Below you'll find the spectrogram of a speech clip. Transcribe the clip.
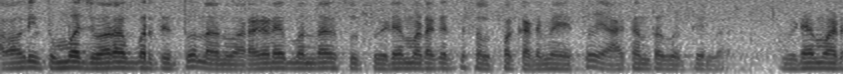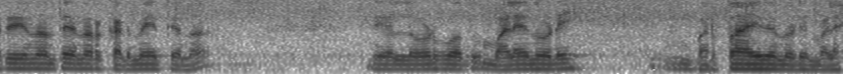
ಅವಾಗಲೂ ತುಂಬ ಜೋರಾಗಿ ಬರ್ತಿತ್ತು. ನಾನು ಹೊರಗಡೆ ಬಂದಾಗ ಸ್ವಲ್ಪ ವಿಡಿಯೋ ಮಾಡೋಕ್ಕೆ ಸ್ವಲ್ಪ ಕಡಿಮೆ ಆಯಿತು. ಯಾಕಂತ ಗೊತ್ತಿಲ್ಲ. ವಿಡಿಯೋ ಮಾಡ್ತಿದ್ದೀನಿ ಅಂತ ಏನಾದ್ರು ಕಡಿಮೆ ಐತೇನೋ ನೀವೆಲ್ಲ ನೋಡ್ಬೋದು. ಮಳೆ ನೋಡಿ. ಬರ್ತಾ ಇದೆ ನೋಡಿ ಮಳೆ.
